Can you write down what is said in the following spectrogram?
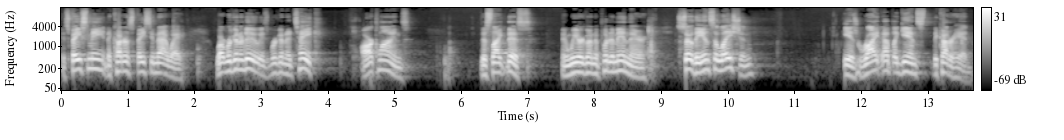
is facing me, the cutter is facing that way. What we're going to do is we're going to take our Kleins, just like this, and we are going to put them in there. So the insulation is right up against the cutter head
